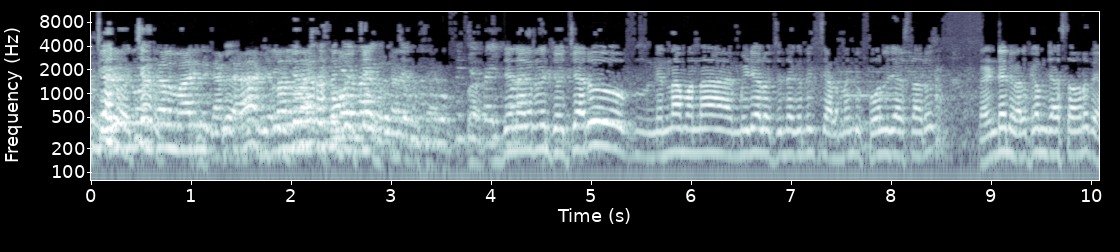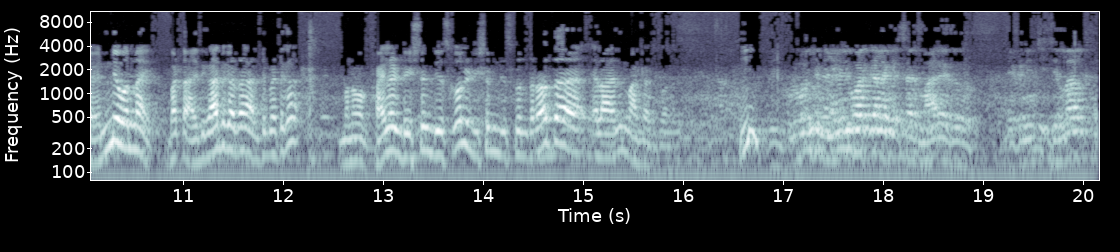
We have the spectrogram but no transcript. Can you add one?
వచ్చారు, వచ్చారు. విజయనగరం నుంచి వచ్చారు. నిన్న మొన్న మీడియాలో వచ్చిన దగ్గర నుంచి చాలా మంది ఫోన్లు చేస్తున్నారు. రెండని వెల్కమ్ చేస్తా ఉన్నారు. అవన్నీ ఉన్నాయి. బట్ అది కాదు కదా అల్టిమేట్గా మనం ఫైనల్ డిసిషన్ తీసుకోవాలి. డిసిషన్ తీసుకున్న తర్వాత ఎలా అని మాట్లాడుకోవాలి. ఇక్కడ నుంచి జిల్లాలకు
